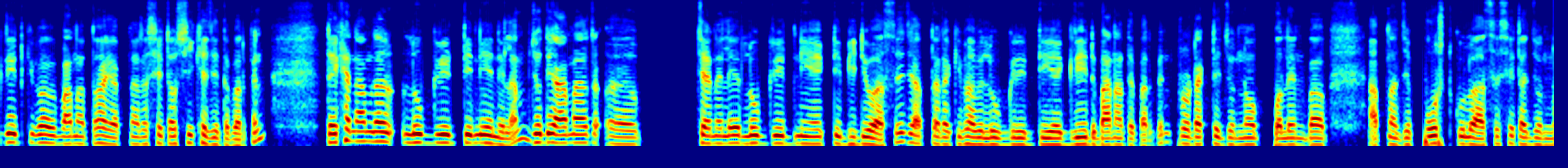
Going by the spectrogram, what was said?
গ্রিড কীভাবে বানাতে হয় আপনারা সেটাও শিখে যেতে পারবেন। তো এখানে আমরা লুপ গ্রিডটি নিয়ে নিলাম। যদি আমার চ্যানেলে লুপ গ্রিড নিয়ে একটি ভিডিও আছে যে আপনারা কীভাবে লুপ গ্রিড দিয়ে গ্রিড বানাতে পারবেন প্রোডাক্টের জন্য বলেন বা আপনার যে পোস্টগুলো আছে সেটার জন্য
